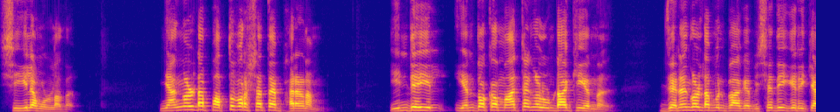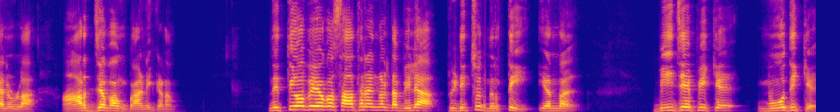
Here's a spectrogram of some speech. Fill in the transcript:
ശീലമുള്ളത്. ഞങ്ങളുടെ പത്ത് വർഷത്തെ ഭരണം ഇന്ത്യയിൽ എന്തൊക്കെ മാറ്റങ്ങൾ ഉണ്ടാക്കിയെന്ന് ജനങ്ങളുടെ മുൻപാകെ വിശദീകരിക്കാനുള്ള ആർജവം കാണിക്കണം. നിത്യോപയോഗ സാധനങ്ങളുടെ വില പിടിച്ചു നിർത്തി എന്ന് ബി ജെ പിക്ക് മോദിക്ക്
